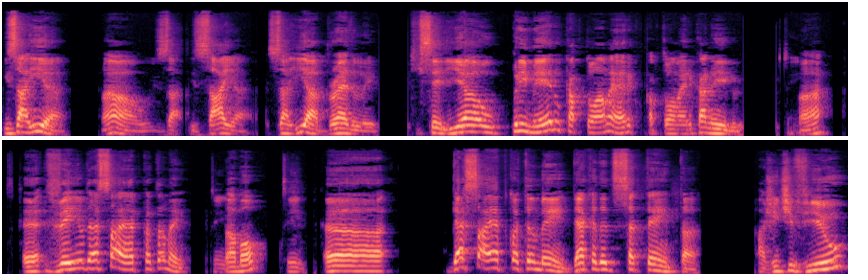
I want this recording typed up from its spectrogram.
Isaiah, ah, o Isa, Isaiah, Isaiah Bradley, que seria o primeiro Capitão América, o Capitão América Negro. Tá? É, veio dessa época também. Sim. Tá bom? Sim. Uh, dessa época também, década de 70, a gente viu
